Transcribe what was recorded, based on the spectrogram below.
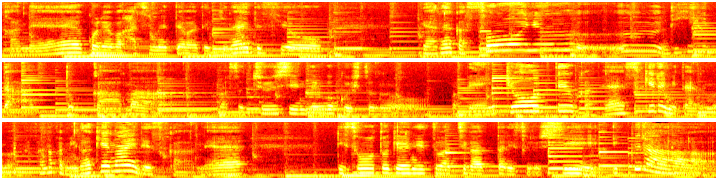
なかねこれは初めてはできないですよ。いやなんかそういうリーダーとか、まあ、まあそう中心で動く人の勉強っていうかねスキルみたいなものはなかなか磨けないですからね。理想と現実は違ったりするしいくら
